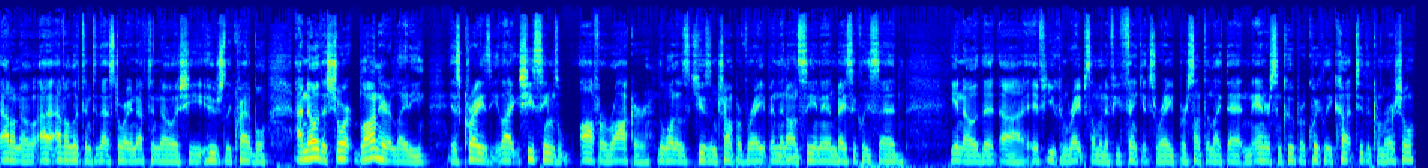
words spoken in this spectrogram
I don't know. I, I haven't looked into that story enough to know is she hugely credible. I know the short blonde haired lady is crazy. Like she seems off her rocker, the one that was accusing Trump of rape, and then on Mm-hmm. CNN basically said, you know, that uh, if you can rape someone if you think it's rape or something like that. And Anderson Cooper quickly cut to the commercial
